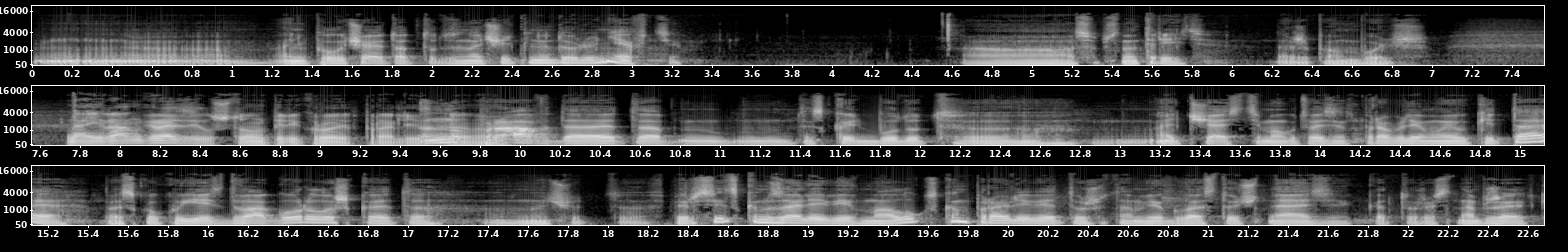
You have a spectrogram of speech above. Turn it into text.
они получают оттуда значительную долю нефти, а, собственно, треть, даже, по-моему, больше. А Иран грозил, что он перекроет пролив. Ну, да, правда, это, так сказать, будут э, отчасти могут возникнуть проблемы и у Китая, поскольку есть два горлышка, это значит, в Персидском заливе и в Малукском проливе, тоже там в Юго-Восточной Азии, которые снабжают,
